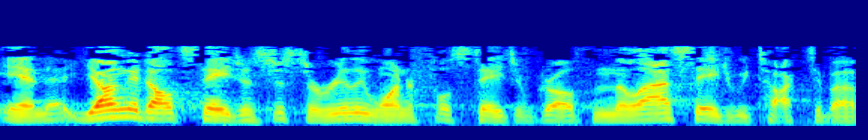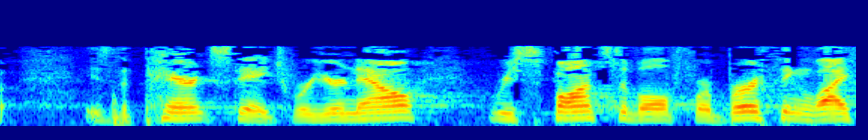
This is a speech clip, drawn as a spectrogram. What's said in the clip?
and young adult stage is just a really wonderful stage of growth. And the last stage we talked about is the parent stage, where you're now responsible for birthing life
